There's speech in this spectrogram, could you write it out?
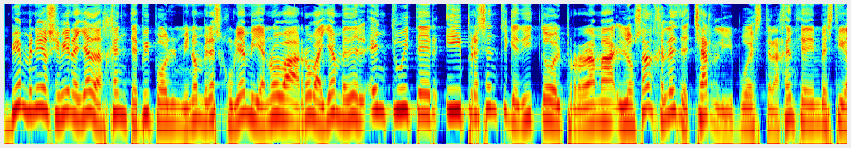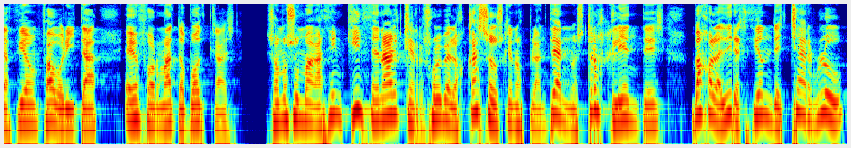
Bienvenidos y bien halladas, gente people. Mi nombre es Julián Villanueva, arroba Bedel en Twitter y presento y edito el programa Los Ángeles de Charlie, vuestra agencia de investigación favorita en formato podcast. Somos un magazine quincenal que resuelve los casos que nos plantean nuestros clientes bajo la dirección de Char Blue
